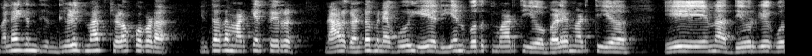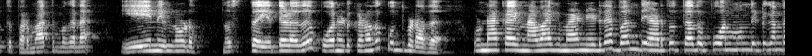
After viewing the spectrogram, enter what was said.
ಮನ್ಯಾಗಿಂದ ಹೇಳಿದ ಮಾತು ಕೇಳಕ್ ಹೋಗಬೇಡ. ಇಂಥದ ಮಾಡ್ಕೊಂತ ಇರು. ನಾಳೆ ಗಂಡ ಮನ್ಯಾಗ ಹೋಗಿ ಅದು ಏನು ಬದುಕು ಮಾಡ್ತೀಯೋ ಬಳೆ ಮಾಡ್ತೀಯೋ ಏನು ದೇವ್ರಿಗೆ ಗೊತ್ತು ಪರಮಾತ್ಮಗನ ಏನಿಲ್ಲ ನೋಡು. ಮಸ್ತ ಎದ್ದೇಳೋದು ಫೋನ್ ಹಿಡ್ಕೊಳೋದು ಕುಂತ್ ಬಿಡೋದು. ಉಣ್ಣಾಕ ನಾವಾಗಿ ಮಾಡಿ ಹಿಡ್ದೆ ಬಂದು ಎರಡು ಅದು ಫೋನ್ ಮುಂದೆ ಇಟ್ಕೊಂಡ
